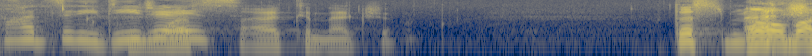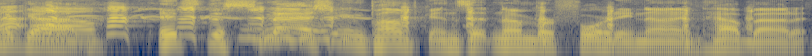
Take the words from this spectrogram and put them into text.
Quad City West DJs. Side Connection. The Smash. Oh my God! It's the Smashing Pumpkins at number forty-nine. How about it?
